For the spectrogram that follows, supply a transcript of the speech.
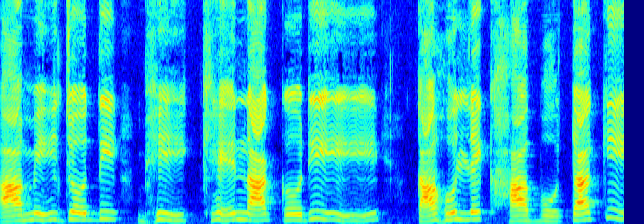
আমি যদি ভিক্ষে না করি তাহলে খাবোটা কি?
